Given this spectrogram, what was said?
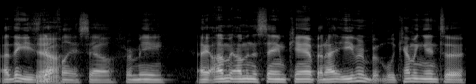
I think he's Yeah. definitely a sell for me. I, I'm I'm in the same camp, and I even coming into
